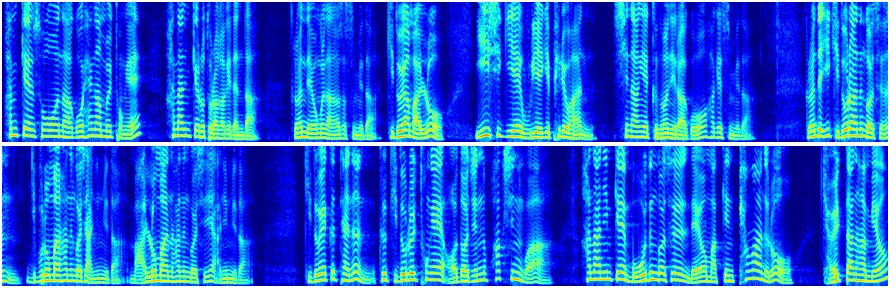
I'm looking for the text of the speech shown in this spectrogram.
함께 소원하고 행함을 통해 하나님께로 돌아가게 된다. 그런 내용을 나눴었습니다. 기도야말로 이 시기에 우리에게 필요한 신앙의 근원이라고 하겠습니다. 그런데 이 기도라는 것은 입으로만 하는 것이 아닙니다. 말로만 하는 것이 아닙니다. 기도의 끝에는 그 기도를 통해 얻어진 확신과 하나님께 모든 것을 내어 맡긴 평안으로 결단하며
